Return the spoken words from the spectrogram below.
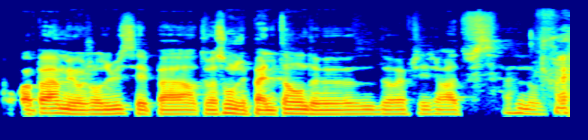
Pourquoi pas Mais aujourd'hui, c'est pas. De toute façon, j'ai pas le temps de, de réfléchir à tout ça. Donc ouais.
